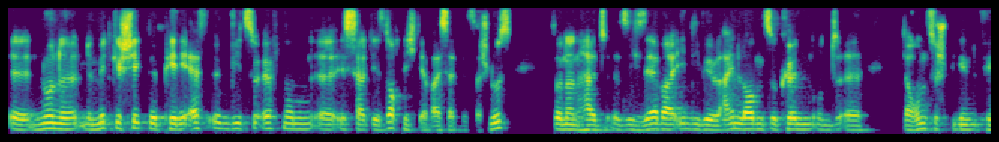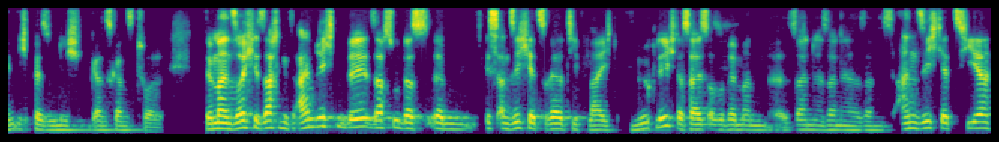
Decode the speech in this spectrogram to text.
äh, nur eine, eine mitgeschickte PDF irgendwie zu öffnen, äh, ist halt jetzt doch nicht der Weisheit letzter Schluss, sondern halt äh, sich selber individuell einloggen zu können und äh, darum zu spielen, finde ich persönlich ganz, ganz toll. Wenn man solche Sachen jetzt einrichten will, sagst du, das ähm, ist an sich jetzt relativ leicht möglich. Das heißt also, wenn man äh, seine, seine, seine Ansicht jetzt hier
